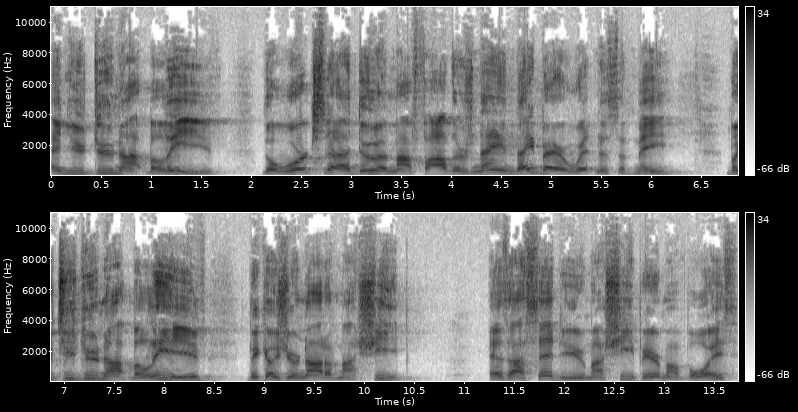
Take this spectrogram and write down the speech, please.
and you do not believe. The works that I do in my Father's name, they bear witness of me, but you do not believe because you're not of my sheep. As I said to you, my sheep hear my voice,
